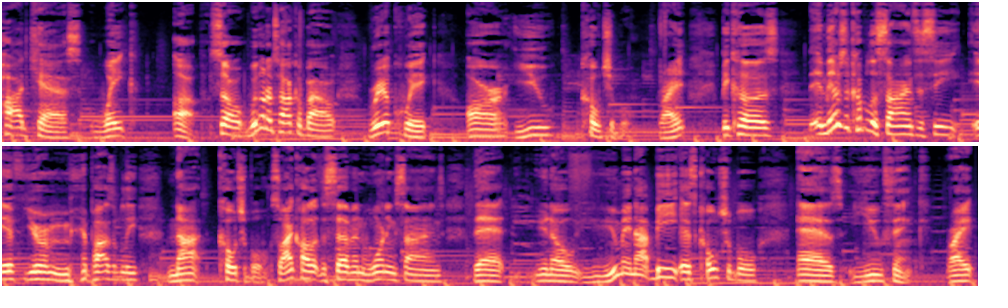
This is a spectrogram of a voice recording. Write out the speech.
podcast, Wake Up. So, we're going to talk about real quick are you coachable, right? Because and there's a couple of signs to see if you're possibly not coachable. So I call it the seven warning signs that you know you may not be as coachable as you think, right?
